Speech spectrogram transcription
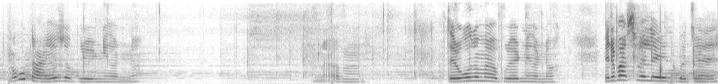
मेरे को टायर्स अपग्रेड नहीं करना। Um, तेरे को तो मैं अपग्रेड नहीं करना। मेरे पास वाला एक बचा है।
